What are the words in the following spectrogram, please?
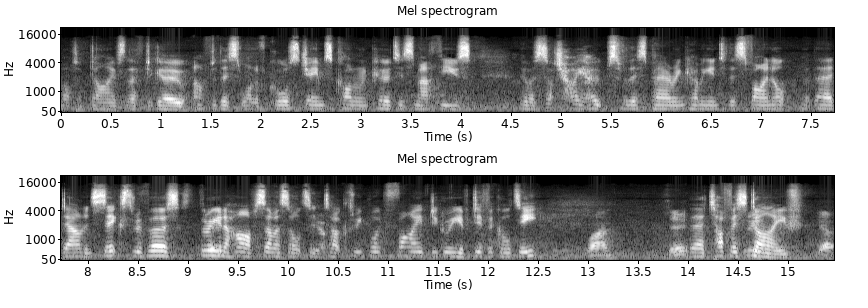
lot of dives left to go after this one, of course. James Connor and Kurtis Mathews. There were such high hopes for this pairing coming into this final, but they're down in sixth. Reverse three and a half somersaults in tuck, 3.5 degree of difficulty. One, two, Their toughest Three. dive. go.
